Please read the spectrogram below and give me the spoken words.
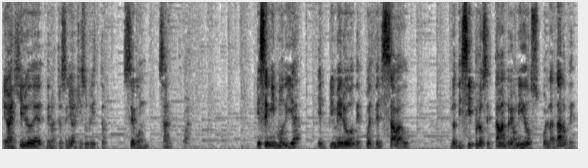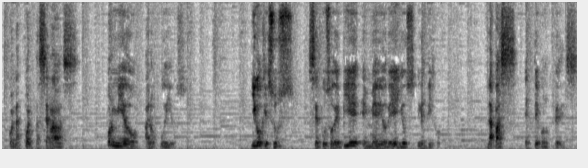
Evangelio de, nuestro Señor Jesucristo, según San Juan. Ese mismo día, el primero después del sábado, los discípulos estaban reunidos por la tarde con las puertas cerradas, por miedo a los judíos. Llegó Jesús, se puso de pie en medio de ellos y les dijo, la paz esté con ustedes.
